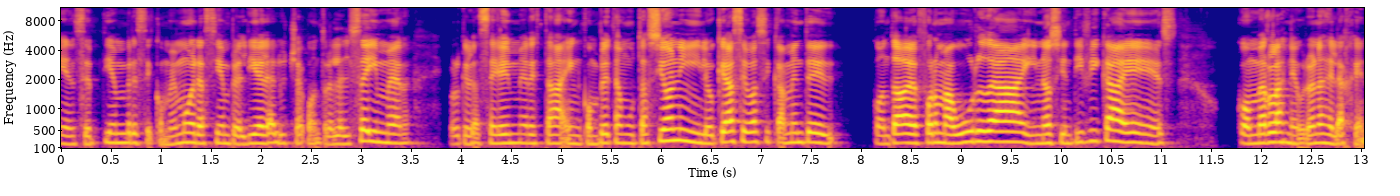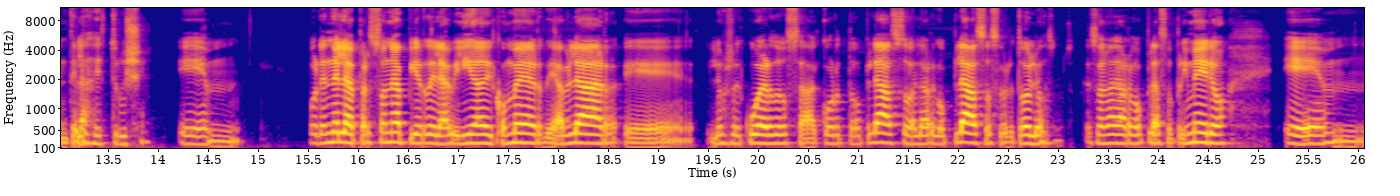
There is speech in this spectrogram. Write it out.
En septiembre se conmemora siempre el Día de la Lucha contra el Alzheimer, porque el Alzheimer está en completa mutación y lo que hace básicamente contada de forma burda y no científica, es comer las neuronas de la gente, las destruye. Em, por ende, la persona pierde la habilidad de comer, de hablar, eh, los recuerdos a corto plazo, a largo plazo, sobre todo los que son a largo plazo primero. Em,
